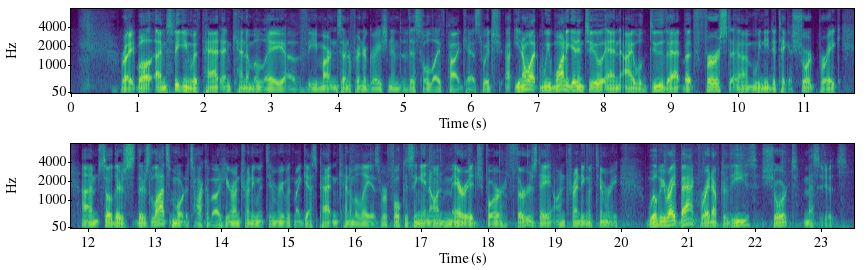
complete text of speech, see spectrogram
Right. Well, I'm speaking with Pat and Kenna Millea of the Martin Center for Integration and the This Whole Life podcast, which, uh, you know what, we want to get into, and I will do that. But first, um, we need to take a short break. Um, so there's there's lots more to talk about here on Trending with Timmerie with my guests, Pat and Kenna Millea, as we're focusing in on marriage for Thursday on Trending with Timmerie. We'll be right back right after these short messages.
